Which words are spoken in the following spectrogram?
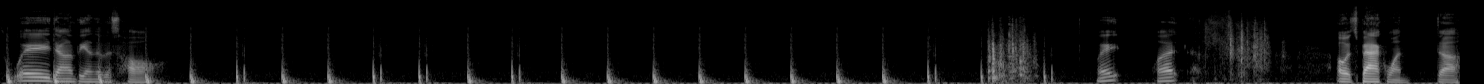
It's way down at the end of this hall. Wait, what? Oh, it's back one. Duh.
